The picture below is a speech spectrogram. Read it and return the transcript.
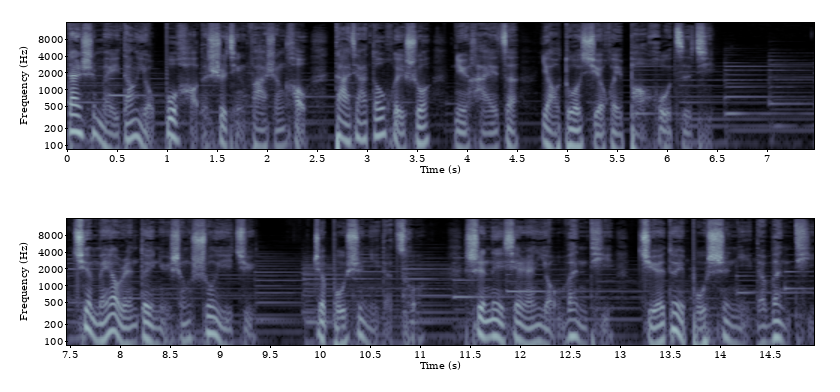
但是每当有不好的事情发生后，大家都会说女孩子要多学会保护自己，却没有人对女生说一句：“这不是你的错，是那些人有问题，绝对不是你的问题。”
